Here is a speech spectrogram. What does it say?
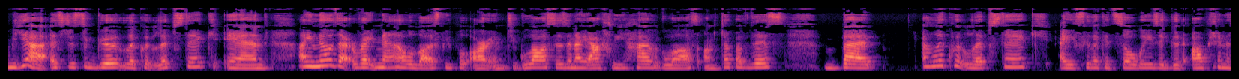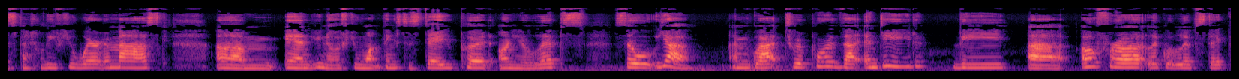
yeah, it's just a good liquid lipstick. And I know that right now a lot of people are into glosses and I actually have a gloss on top of this, but a liquid lipstick, I feel like it's always a good option, especially if you wear a mask. Um, and you know, if you want things to stay put on your lips. So yeah, I'm glad to report that indeed the uh, Ofra liquid lipstick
